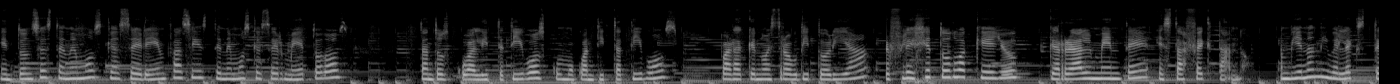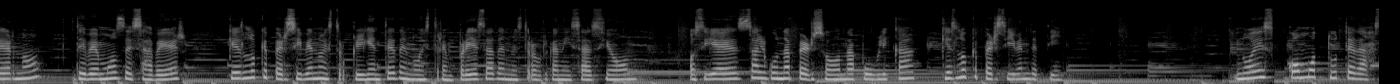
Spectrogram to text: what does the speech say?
Entonces tenemos que hacer énfasis, tenemos que hacer métodos, tanto cualitativos como cuantitativos, para que nuestra auditoría refleje todo aquello que realmente está afectando. También a nivel externo debemos de saber qué es lo que percibe nuestro cliente de nuestra empresa, de nuestra organización, o si es alguna persona pública, qué es lo que perciben de ti. No es cómo tú te das,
